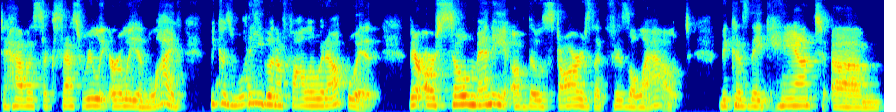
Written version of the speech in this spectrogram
to have a success really early in life because what are you going to follow it up with? There are so many of those stars that fizzle out because they can't um,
